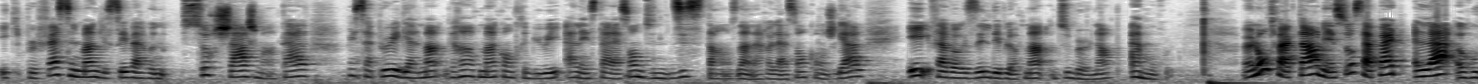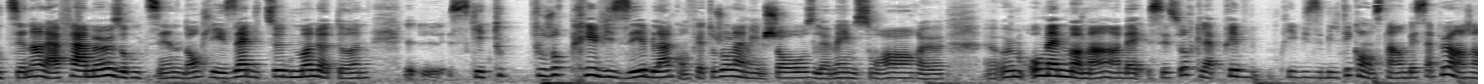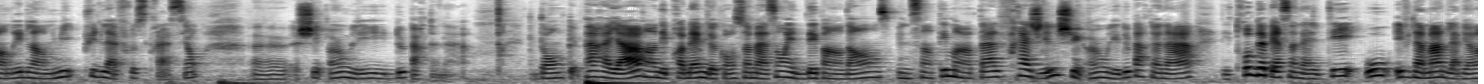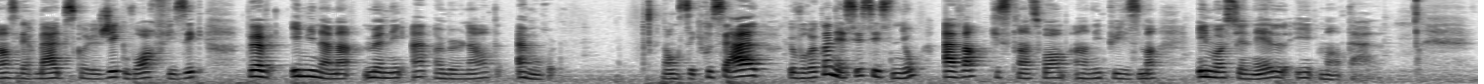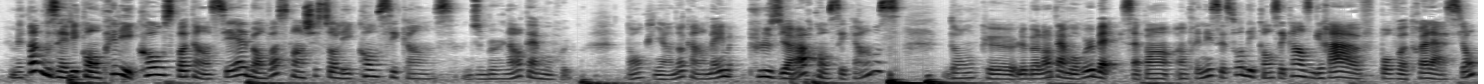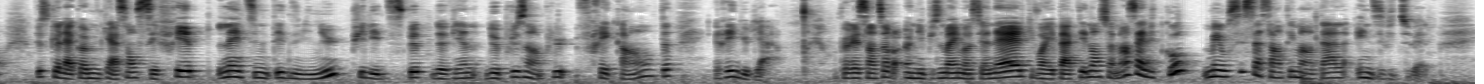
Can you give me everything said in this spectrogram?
et qui peut facilement glisser vers une surcharge mentale, mais ça peut également grandement contribuer à l'installation d'une distance dans la relation conjugale et favoriser le développement du burn-out amoureux. Un autre facteur, bien sûr, ça peut être la routine, hein, la fameuse routine, donc les habitudes monotones, ce qui est tout toujours prévisible, hein, qu'on fait toujours la même chose le même soir, euh, euh, au même moment, hein, ben, c'est sûr que la prévisibilité constante, ben, ça peut engendrer de l'ennui puis de la frustration euh, chez un ou les deux partenaires. Donc, par ailleurs, hein, des problèmes de consommation et de dépendance, une santé mentale fragile chez un ou les deux partenaires, des troubles de personnalité ou évidemment de la violence verbale, psychologique, voire physique peuvent éminemment mener à un burn-out amoureux. Donc, c'est crucial que vous reconnaissiez ces signaux avant qu'ils se transforment en épuisement émotionnel et mental. Maintenant que vous avez compris les causes potentielles, ben, on va se pencher sur les conséquences du burn-out amoureux. Donc, il y en a quand même plusieurs conséquences. Donc, euh, le burn-out amoureux, ben, ça peut entraîner, c'est sûr, des conséquences graves pour votre relation, puisque la communication s'effrite, l'intimité diminue, puis les disputes deviennent de plus en plus fréquentes, régulières. On peut ressentir un épuisement émotionnel qui va impacter non seulement sa vie de couple, mais aussi sa santé mentale individuelle.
